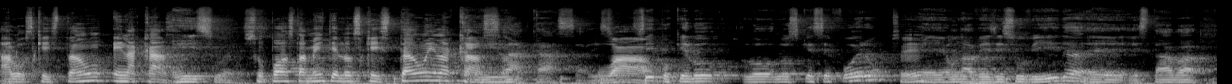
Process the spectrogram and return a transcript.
a los que estão em la casa. Eso es. Supostamente los que estão em la En casa. la casa. eso Wow. es. Sí, porque lo- lo- los que se fueron, Sí. eh, una vez en su vida, eh, estaba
